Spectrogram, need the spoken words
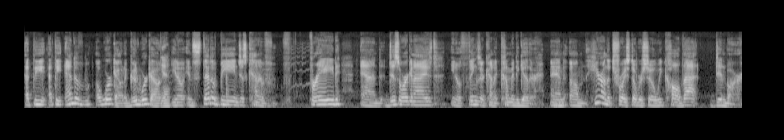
at the at the end of a workout, a good workout, Yeah. you know, instead of being just kind of frayed and disorganized, you know, things are kind of coming together. And um, here on the Troy Stoeber Show, we call that din bar.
